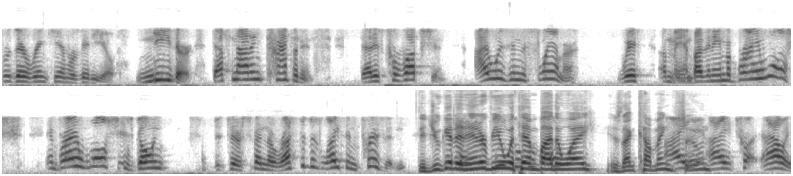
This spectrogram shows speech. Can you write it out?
for their ring camera video. Neither. That's not incompetence. That is corruption. I was in the slammer with a man by the name of Brian Walsh, and Brian Walsh is going to spend the rest of his life in prison. Did you get an interview with him, by the way? Is that coming I, soon? I, try, Allie,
